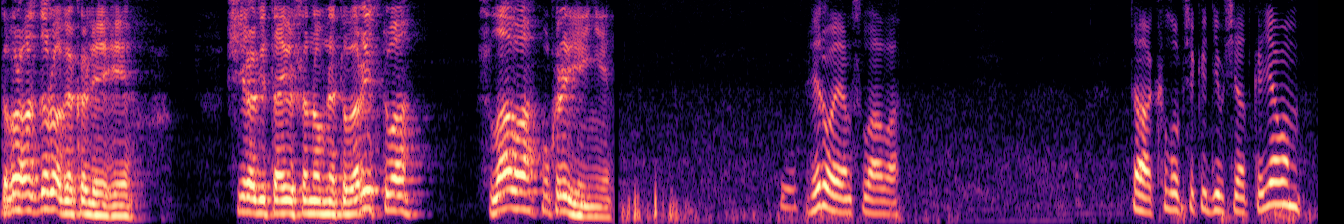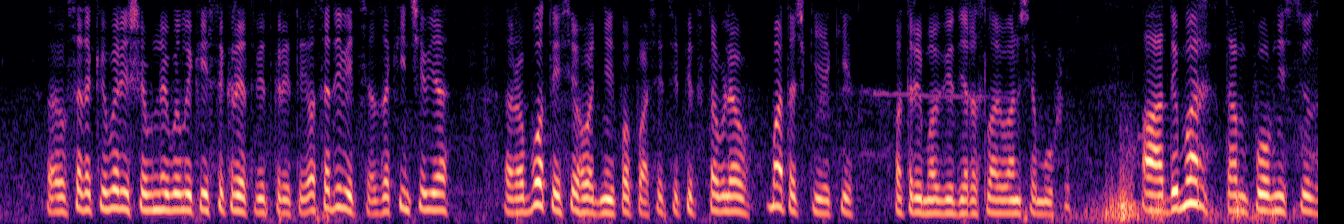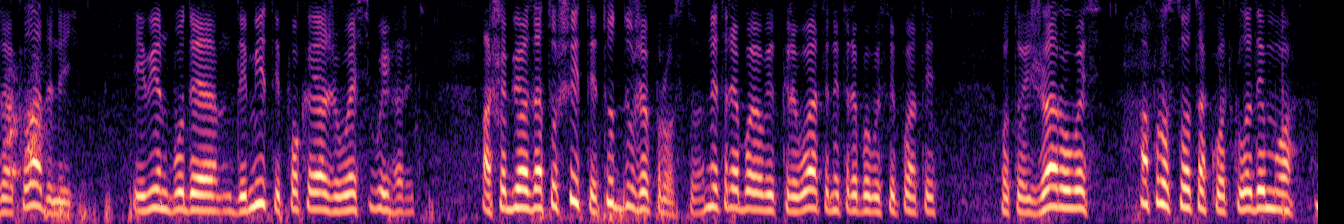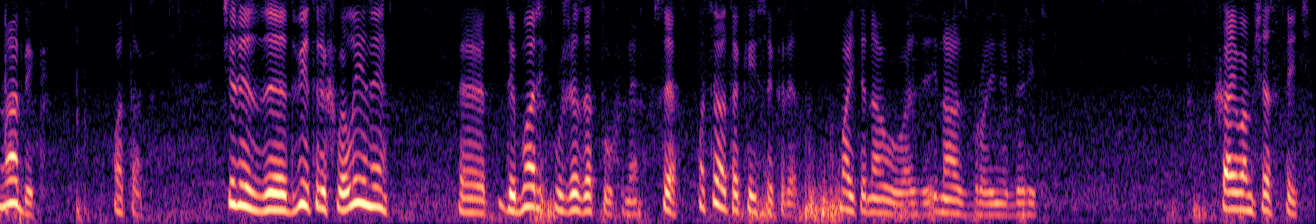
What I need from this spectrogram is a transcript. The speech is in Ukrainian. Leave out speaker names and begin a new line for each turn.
Доброго здоров'я, колеги! Щиро вітаю, шановне товариство. Слава Україні!
Героям слава. Так, хлопчики, дівчатка, я вам е, все-таки вирішив невеликий секрет відкрити. Оце дивіться, закінчив я роботи сьогодні по пасіці, підставляв маточки, які отримав від Ярослава Івановича Мухи. А димар там повністю закладений, і він буде диміти, поки аж весь вигорить. А щоб його затушити, тут дуже просто. Не треба відкривати, не треба висипати отой жар увесь, а просто отак от кладемо набік, отак. Через е, 2-3 хвилини е, димар вже затухне. Все, оце отакий секрет. Майте на увазі і на озброєння беріть. Хай вам щастить.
